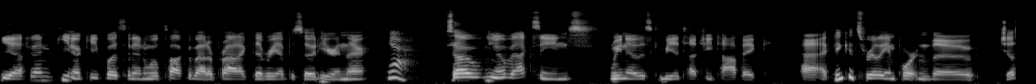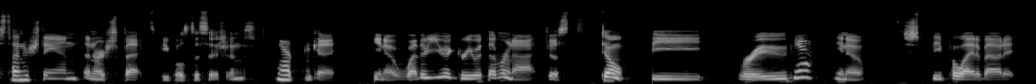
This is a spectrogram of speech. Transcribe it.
Yeah, and you know, keep listening. We'll talk about a product every episode here and there. yeah, So, you know, vaccines, we know this can be a touchy topic. Uh, I think it's really important, though, just to understand and respect people's decisions. Yep. Okay. You know, whether you agree with them or not, just don't be rude. Yeah. You know, just be polite about it.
